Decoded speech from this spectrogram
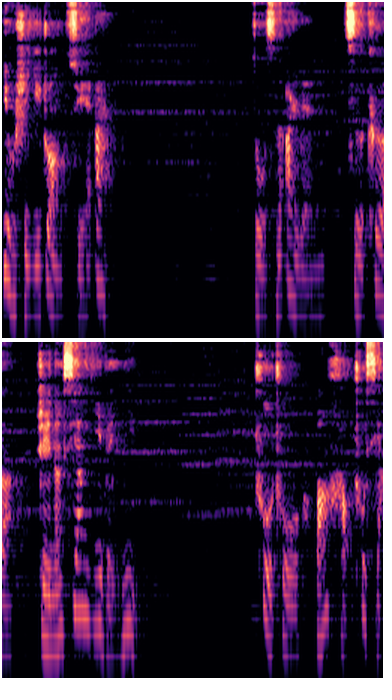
又是一桩悬案。祖孙二人此刻只能相依为命，处处往好处想。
